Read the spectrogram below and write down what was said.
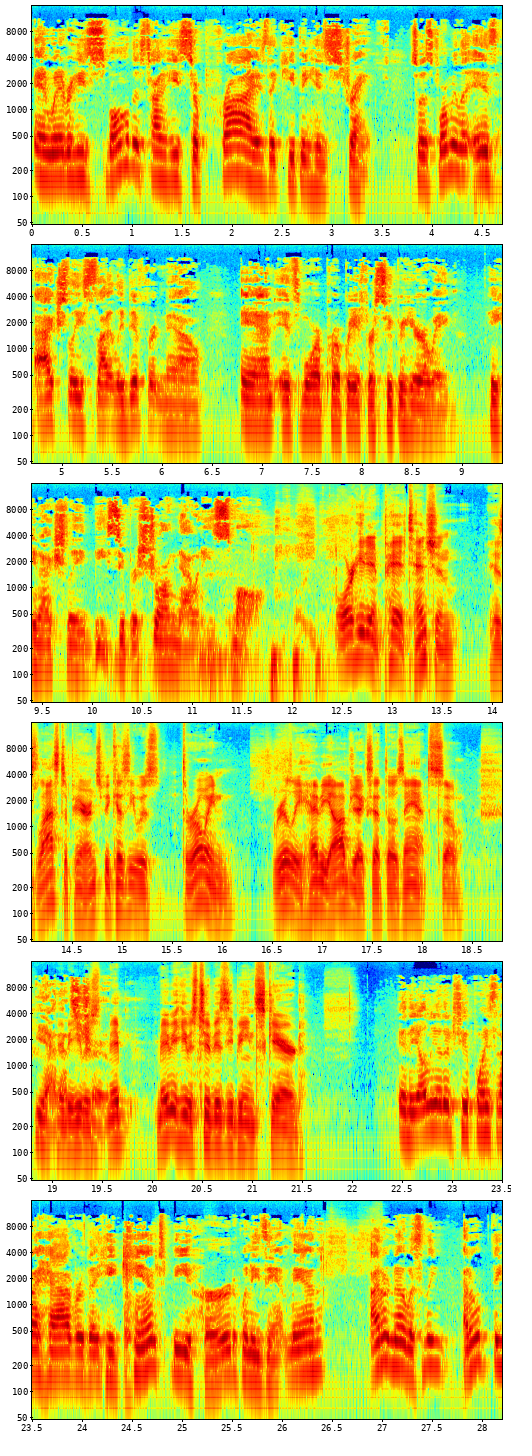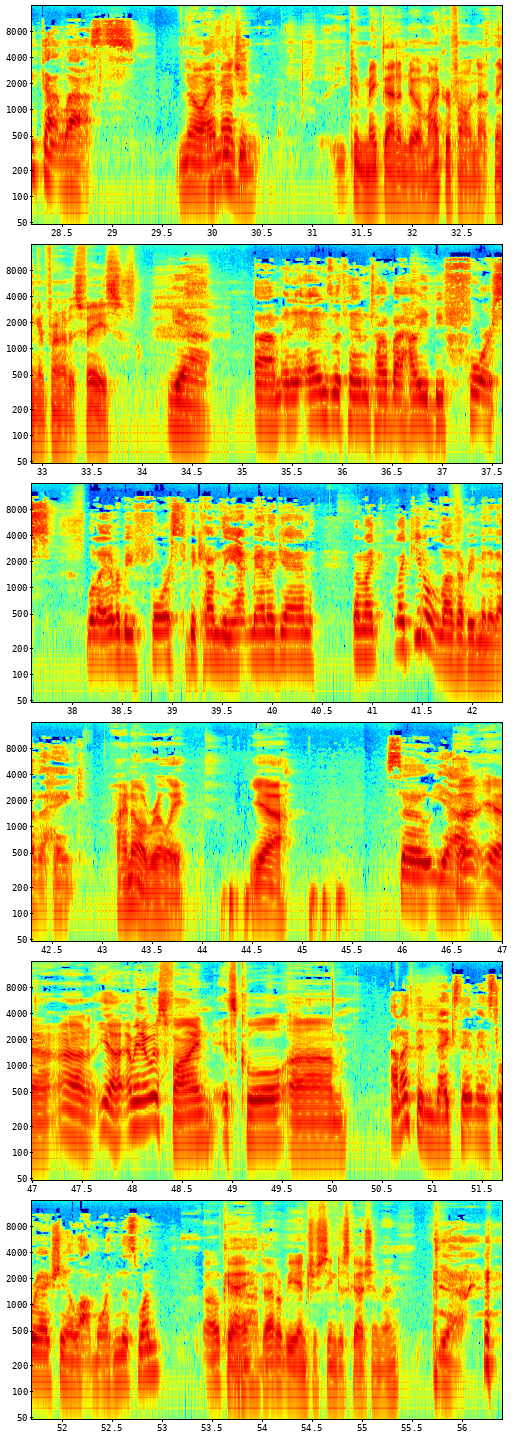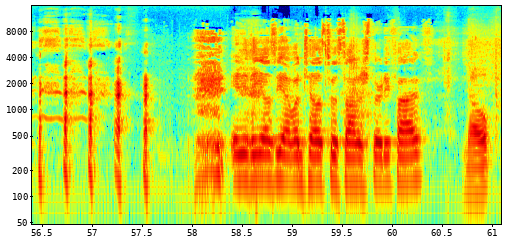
and whenever he's small this time, he's surprised at keeping his strength. So his formula is actually slightly different now, and it's more appropriate for superheroing. He can actually be super strong now when he's small. or he didn't pay attention his last appearance because he was throwing really heavy objects at those ants. So Yeah, maybe he was maybe maybe he was too busy being scared. And the only other two points that I have are that he can't be heard when he's Ant Man. I don't know. It's something. I don't think that lasts. No, I, think imagine you can make that into a microphone, that thing in front of his face. Yeah. Um, and it ends with him talking about how he'd be forced. Will I ever be forced to become the Ant Man again? And like, like you don't love every minute of it, Hank. I know, really. Yeah, So yeah, uh, yeah, uh, yeah. I mean, it was fine. It's cool. Um, I like the next Ant Man story actually a lot more than this one. okay, Um, that'll be interesting discussion then. Yeah. Anything else you have on Tales to Astonish 35? Nope.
